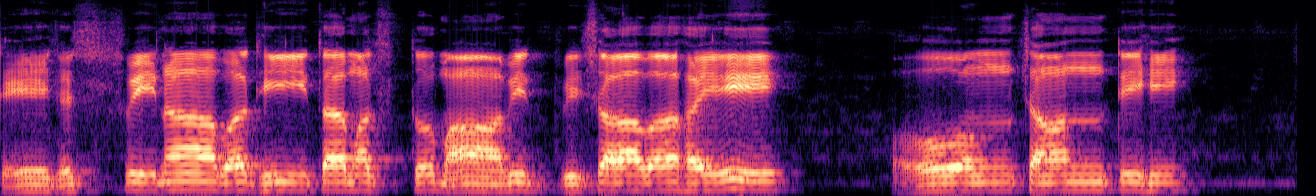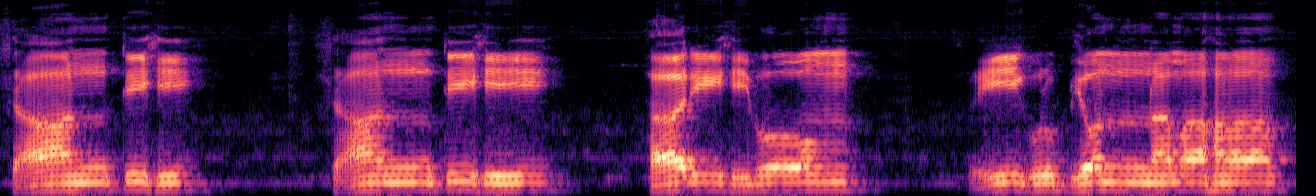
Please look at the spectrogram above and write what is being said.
तेजस्विनावधीतमस्तु मा विद्विषावहै। ॐ शान्तिः शान्तिः शान्तिः। हरिः हि श्रीगुरुभ्यो नमः।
